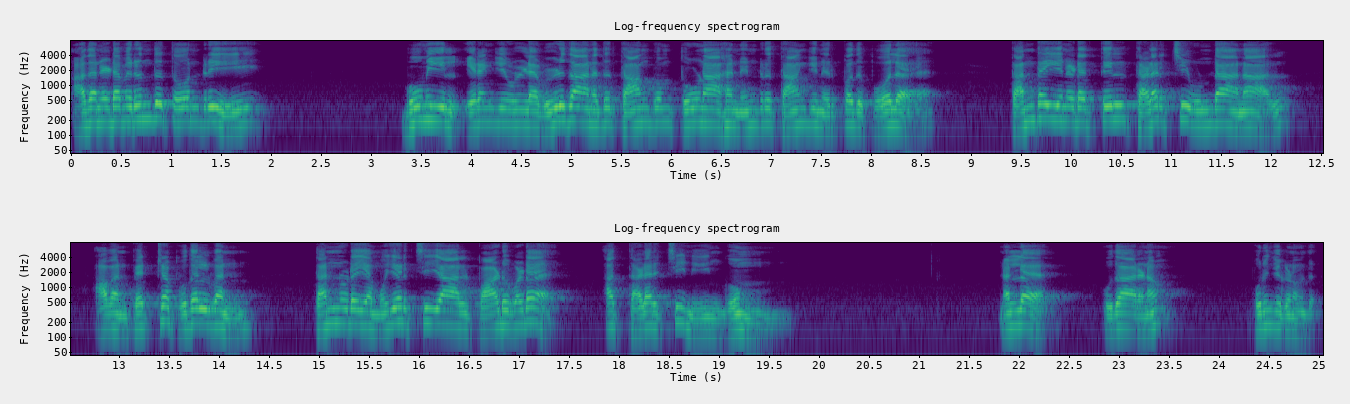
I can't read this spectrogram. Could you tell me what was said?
அதனிடமிருந்து தோன்றி பூமியில் இறங்கியுள்ள விழுதானது தாங்கும் தூணாக நின்று தாங்கி நிற்பது போல தந்தையினிடத்தில் தளர்ச்சி உண்டானால் அவன் பெற்ற புதல்வன் தன்னுடைய முயற்சியால் பாடுபட அத்தளர்ச்சி நீங்கும். நல்ல உதாரணம். புரிஞ்சுக்கணும் இது.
